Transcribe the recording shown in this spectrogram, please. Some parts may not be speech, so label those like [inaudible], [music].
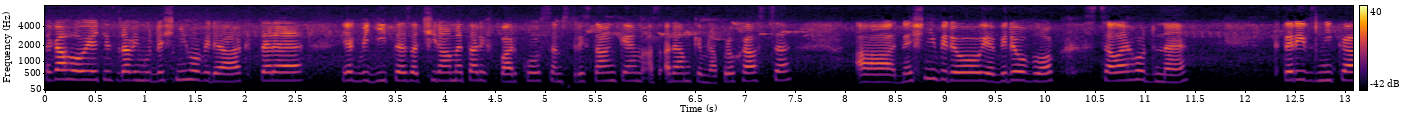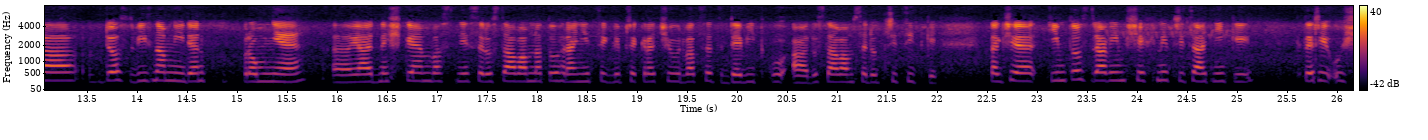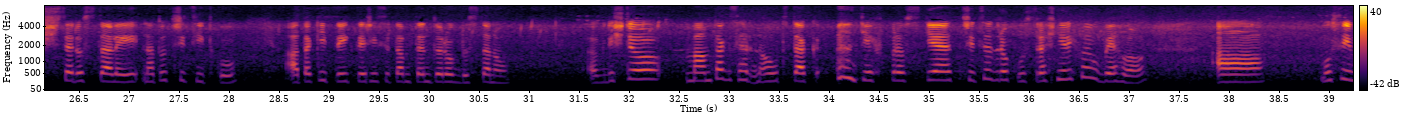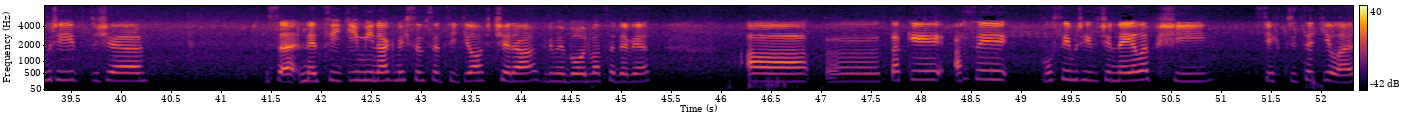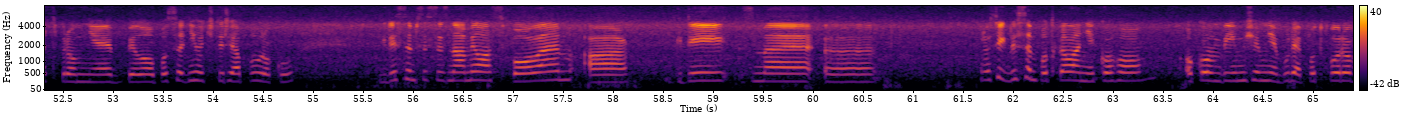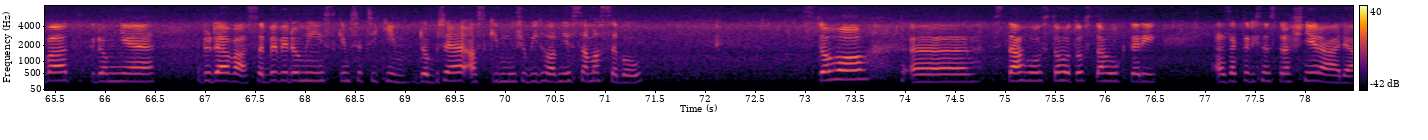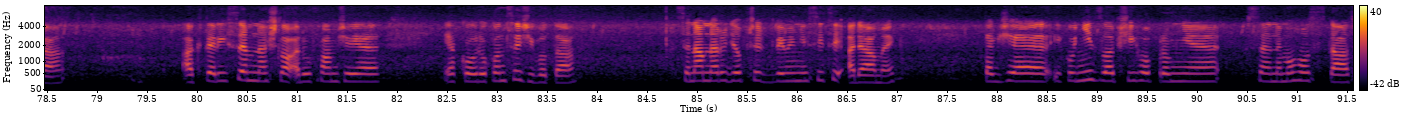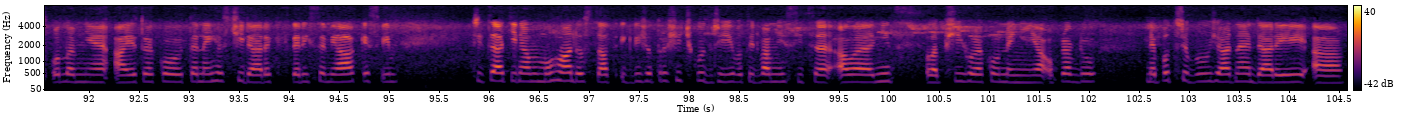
Tak ahoj, já tě zdravím u dnešního videa, které, jak vidíte, začínáme tady v parku. Jsem s Tristánkem a s Adámkem na procházce. A dnešní video je videovlog z celého dne, který vzniká v dost významný den pro mě. Eh, já dneškem vlastně se dostávám na tu hranici, kdy překračuju 29 a dostávám se do 30. Takže tímto zdravím všechny třicátníky, kteří už se dostali na tu třicítku a taky ty, kteří se tam tento rok dostanou. Když to mám tak zhrnout, tak [clears throat] těch prostě 30 roků strašně rychle uběhlo a musím říct, že se necítím jinak, než jsem se cítila včera, kdy mi bylo 29. A e, taky asi musím říct, že nejlepší z těch 30 let pro mě bylo posledního 4,5 roku, kdy jsem se seznámila s Polem a kdy jsme, uh, prostě kdy jsem potkala někoho, o kom vím, že mě bude podporovat, kdo mě dodává sebevědomí, s kým se cítím dobře a s kým můžu být hlavně sama sebou. Z toho uh, vztahu, z tohoto vztahu, který, uh, za který jsem strašně ráda a který jsem našla a doufám, že je jako do konce života, se nám narodil před dvěmi měsíci Adámek, takže jako nic lepšího pro mě se nemohlo stát podle mě a je to jako ten nejhezčí dárek, který jsem já ke svým 30 nám mohla dostat, i když o trošičku dřív, o ty dva měsíce, ale nic lepšího jako není. Já opravdu nepotřebuju žádné dary a,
